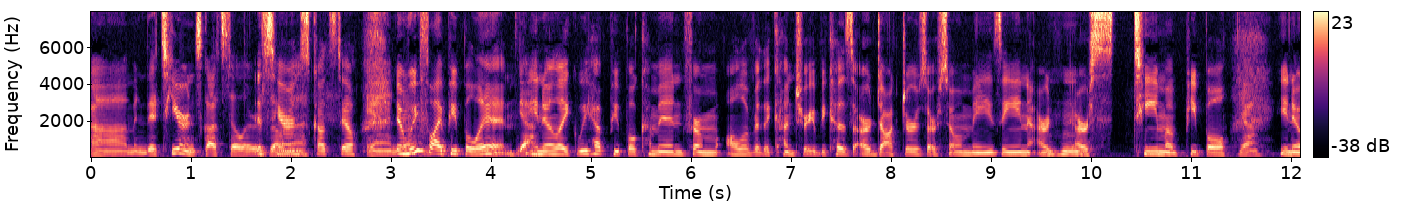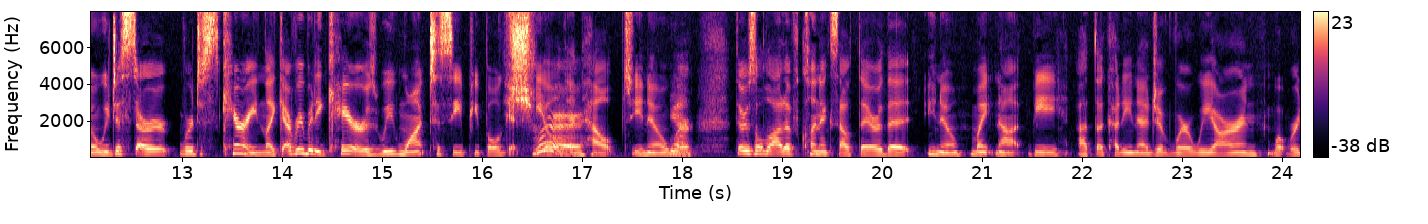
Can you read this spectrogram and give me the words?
Um, and it's here in Scottsdale, Arizona. It's here in Scottsdale. And, And, we um, fly people in. yeah. You know, like we have people come in from all over the country because our doctors are so amazing. Our our s- team of people. Yeah. You know, we just are we're just caring. Like everybody cares. We want to see people get healed and helped, you know, Yeah. where there's a lot of clinics out there that, you know, might not be at the cutting edge of where we are and what we're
